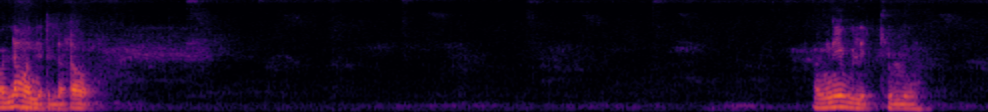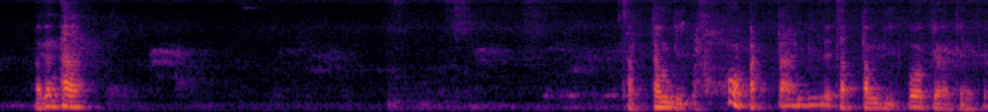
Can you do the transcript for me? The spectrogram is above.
കൊല്ലം വന്നിട്ടില്ല കേട്ടോ അങ്ങനെ വിളിക്കുള്ളൂ. അതെന്താ? ചട്ടമ്പി. ഓ പട്ടാമ്പിയിലെ ചട്ടമ്പി. Okay okay okay.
